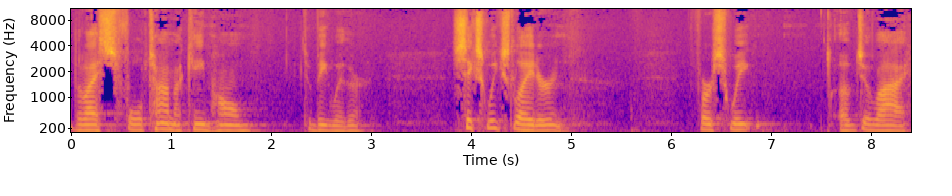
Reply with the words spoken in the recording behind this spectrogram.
the last full time I came home to be with her. Six weeks later, and first week of July,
